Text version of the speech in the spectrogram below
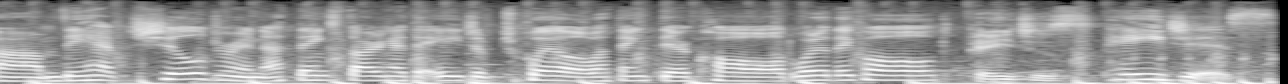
Um, they have children, I think, starting at the age of 12. I think they're called, what are they called? Pages. Pages.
